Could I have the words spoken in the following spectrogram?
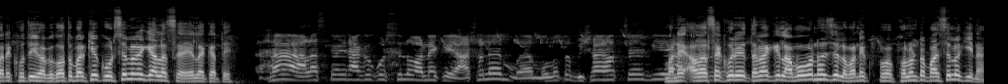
মানে ক্ষতি হবে? গতবার কেউ করছিল নাকি আলাস্কা এলাকাতে? হ্যাঁ আলাস্কা এর আগে করছিল অনেকে। আসলে মূলত বিষয় হচ্ছে মানে আলাস্কা করে তারা কি লাভবান হয়েছিল? মানে ফলনটা পাইছিল কি না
